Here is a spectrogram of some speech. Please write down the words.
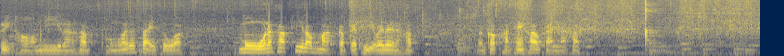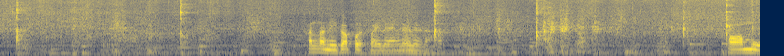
กลิ่นหอมดีแล้วนะครับ ผมก็จะใส่ตัวหมูนะครับที่เราหมักกับกะทิไว้เลยนะครับ แล้วก็ผัดให้เข้ากันนะครับ ขั้นตอนนี้ก็เปิดไฟแรงได้เลยนะครับ พอหมู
